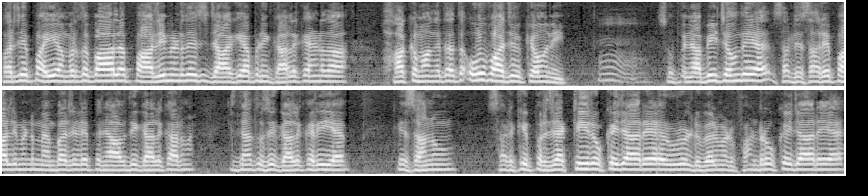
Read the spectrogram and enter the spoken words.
ਪਰ ਜੇ ਭਾਈ ਅੰਮ੍ਰਿਤਪਾਲ ਪਾਰਲੀਮੈਂਟ ਦੇ ਵਿੱਚ ਜਾ ਕੇ ਆਪਣੀ ਗੱਲ ਕਹਿਣ ਦਾ ਹੱਕ ਮੰਗਦਾ ਤਾਂ ਉਹ ਵਾਜਬ ਕਿਉਂ ਨਹੀਂ? ਹੂੰ। ਸੋ ਪੰਜਾਬੀ ਚਾਹੁੰਦੇ ਆ ਸਾਡੇ ਸਾਰੇ ਪਾਰਲੀਮੈਂਟ ਮੈਂਬਰ ਜਿਹੜੇ ਪੰਜਾਬ ਦੀ ਗੱਲ ਕਰਨ ਜਿੱਦਾਂ ਤੁਸੀਂ ਗੱਲ ਕਰੀ ਹੈ ਕਿ ਸਾਨੂੰ ਸੜਕੀ ਪ੍ਰੋਜੈਕਟ ਹੀ ਰੋਕੇ ਜਾ ਰਹੇ ਆ ਰੂਰਲ ਡਿਵੈਲਪਮੈਂਟ ਫੰਡ ਰੋਕੇ ਜਾ ਰਹੇ ਆ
